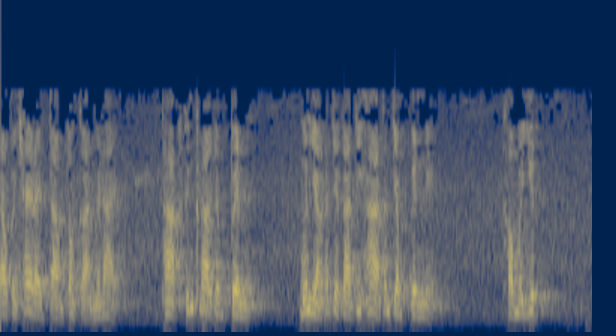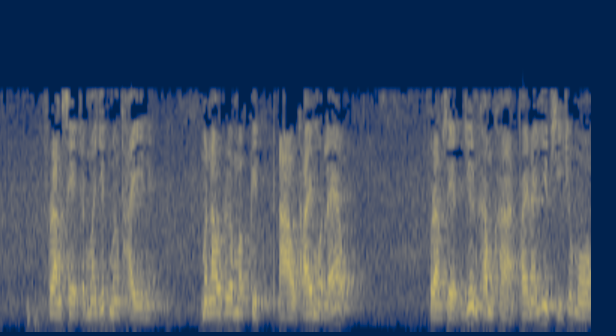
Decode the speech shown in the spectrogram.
เอาไปใช้อะไรตามต้องการไม่ได้ ถ้าถึงคราวจำเป็น เหมือนอย่างรัชกาลที่ห้าท่านจำเป็นเนี่ย เขามายึด รั่งเศสจะมายึดเมืองไทยเนี่ยมันเอาเรือมาปิดอ่าวไทยหมดแล้ว ฝรั่งเศสยื่นคำขาดภายในยี่บสี่ชั่วโมง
